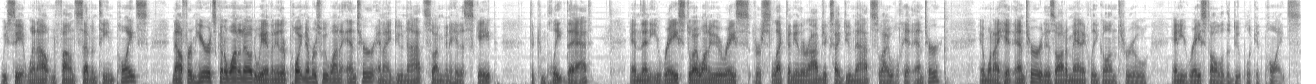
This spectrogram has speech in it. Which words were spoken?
We see it went out and found 17 points. Now from here, it's going to want to know, do we have any other point numbers we want to enter? And I do not, so I'm going to hit escape to complete that. And then erase, do I want to erase or select any other objects? I do not, so I will hit enter. And when I hit enter, it has automatically gone through and erased all of the duplicate points.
